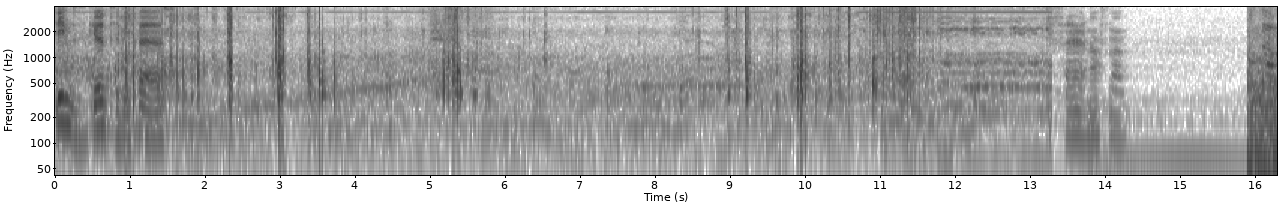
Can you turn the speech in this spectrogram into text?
Seems good to be fair. Fair enough, man. That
